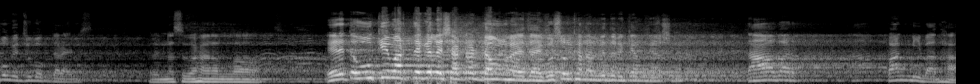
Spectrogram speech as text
বগে যুবক দাঁড়ায় রয়েছে সুবহানাল্লাহ এর তো উকি মারতে গেলে শাটার ডাউন হয়ে যায় গোসলখানার ভিতরে কেমনে আসে তা আবার পাগড়ি বাঁধা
